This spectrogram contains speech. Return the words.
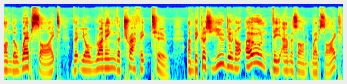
on the website that you're running the traffic to. And because you do not own the Amazon website,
